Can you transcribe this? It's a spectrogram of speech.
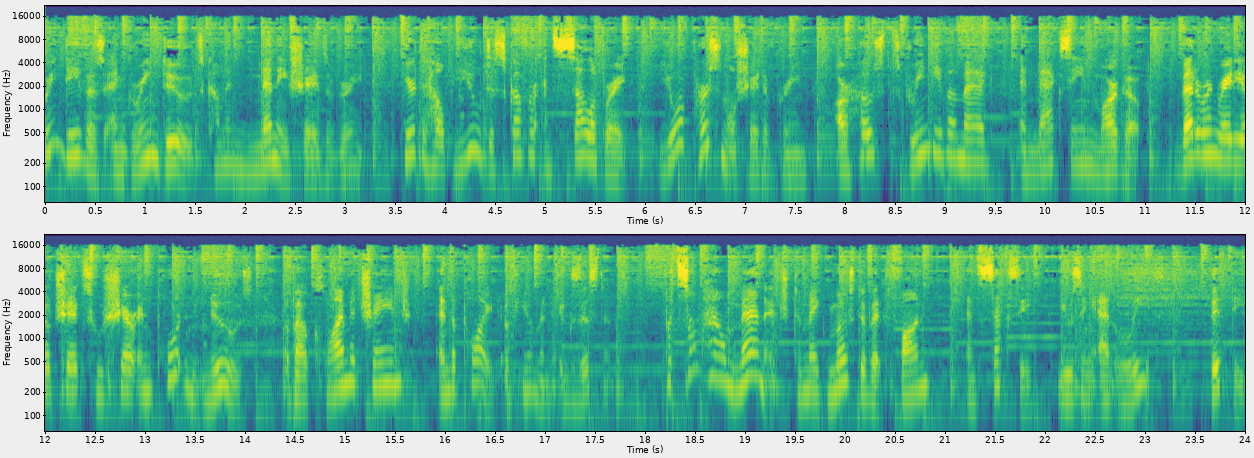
Green Divas and Green Dudes come in many shades of green. Here to help you discover and celebrate your personal shade of green are hosts Green Diva Meg and Maxine Margot, veteran radio chicks who share important news about climate change and the plight of human existence, but somehow manage to make most of it fun and sexy using at least 50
